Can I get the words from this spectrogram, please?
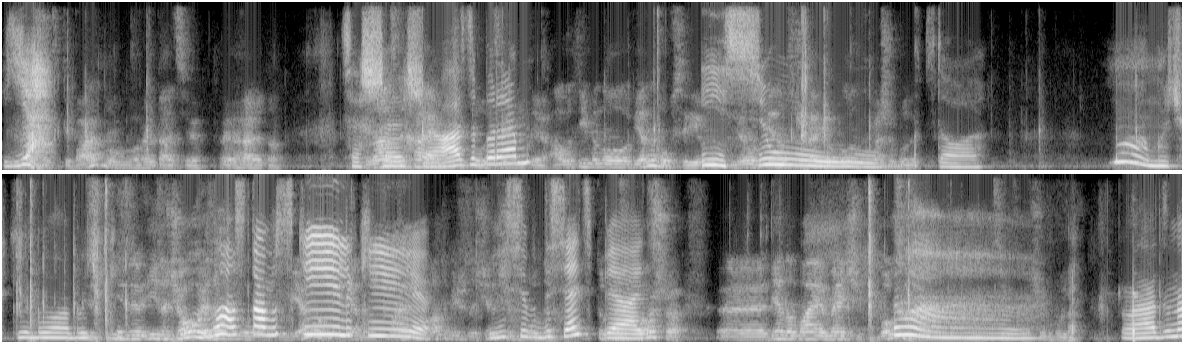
є. це ще ще заберемо. А от іменно в вірному обстрілі, І в вірному обстрілі було сю. перше буде. Да. Мамочки, бабочки. чого я Вас там скільки? Вена має набагато більше зачин, ніж Буда. Тобто з 85. того, що е, Вена має Ой. хітбоксів, ніж Ладно,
